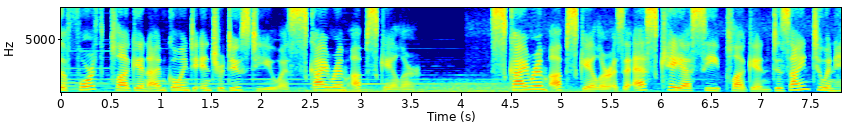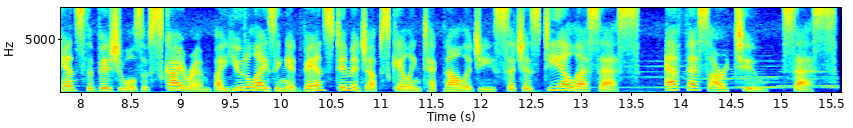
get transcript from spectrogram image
The fourth plugin I'm going to introduce to you is Skyrim Upscaler. Skyrim Upscaler is a SKSE plugin designed to enhance the visuals of Skyrim by utilizing advanced image upscaling technologies such as DLSS, FSR2, XeSS.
